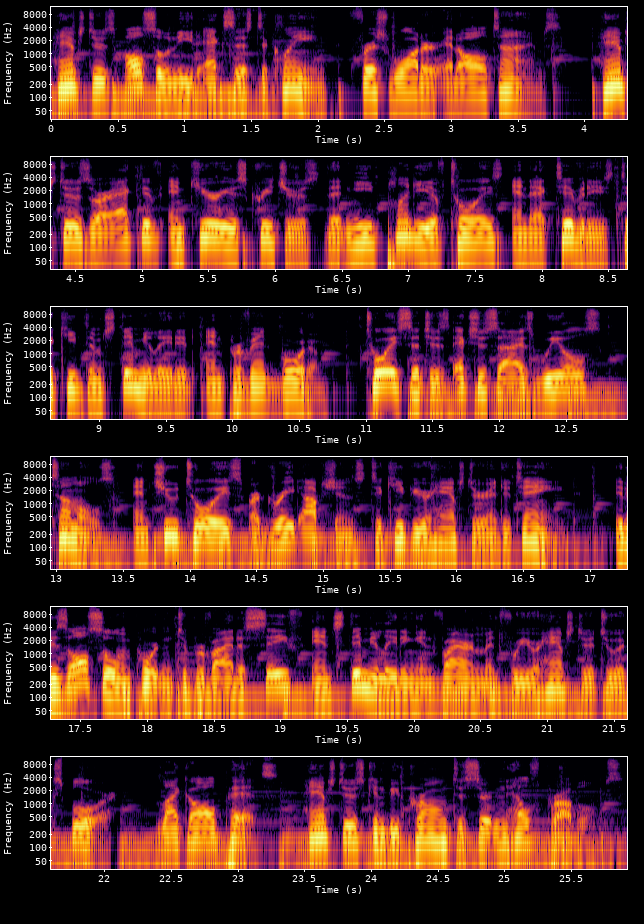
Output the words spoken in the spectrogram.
Hamsters also need access to clean, fresh water at all times. Hamsters are active and curious creatures that need plenty of toys and activities to keep them stimulated and prevent boredom. Toys such as exercise wheels, tunnels, and chew toys are great options to keep your hamster entertained. It is also important to provide a safe and stimulating environment for your hamster to explore. Like all pets, hamsters can be prone to certain health problems.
